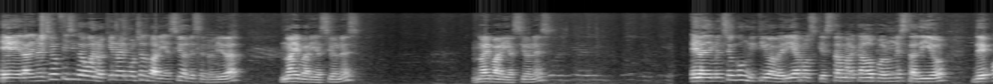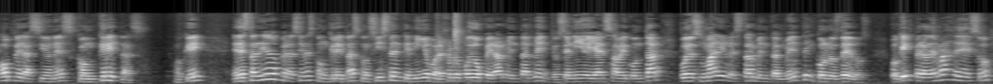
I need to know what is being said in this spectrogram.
eh, la dimensión física, bueno, aquí no hay muchas variaciones en realidad. No hay variaciones. No hay variaciones. En la dimensión cognitiva veríamos que está marcado por un estadio de operaciones concretas. ¿Ok? El estadio de operaciones concretas consiste en que el niño, por ejemplo, puede operar mentalmente. O sea, el niño ya sabe contar, puede sumar y restar mentalmente y con los dedos. ¿Ok? Pero además de eso,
